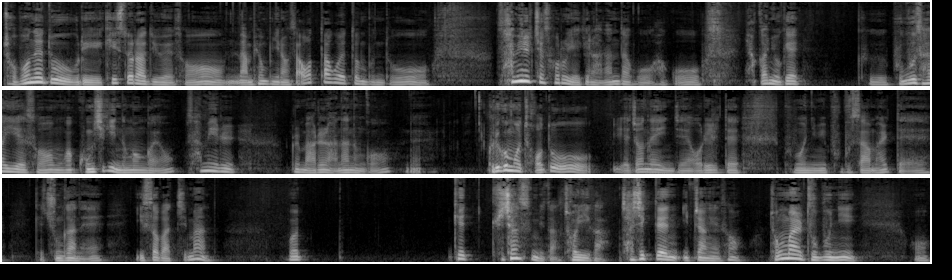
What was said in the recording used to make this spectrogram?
저번에도 우리 키스 라디오에서 남편분이랑 싸웠다고 했던 분도 3일째 서로 얘기를 안 한다고 하고 약간 요게 그 부부 사이에서 뭔가 공식이 있는 건가요? 3일을 말을 안 하는 거. 네. 그리고 뭐 저도 예전에 이제 어릴 때 부모님이 부부싸움 할 때 중간에 있어 봤지만 뭐 이렇게 귀찮습니다. 저희가 자식된 입장에서 정말 두 분이 어,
